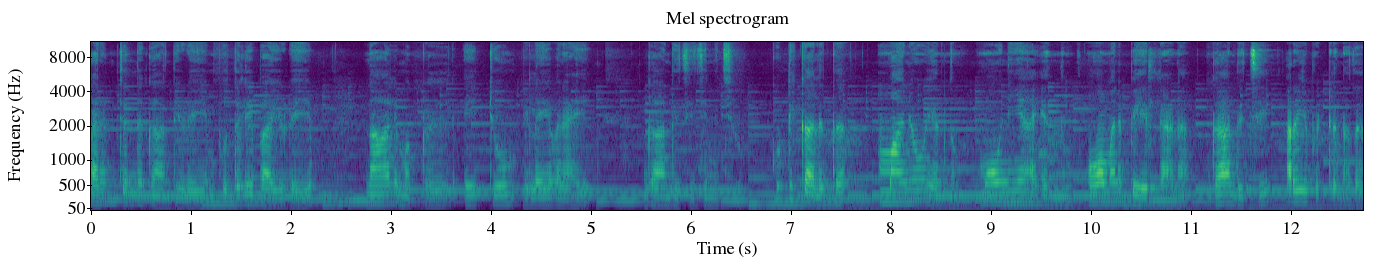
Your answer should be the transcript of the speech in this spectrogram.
കരംചന്ദ് ഗാന്ധിയുടെയും പുതലിബായിയുടെയും നാല് മക്കളിൽ ഏറ്റവും ഇളയവനായി ഗാന്ധിജി ജനിച്ചു. കുട്ടിക്കാലത്ത് മനു എന്നും മോനിയ എന്നും ഓമന പേരിലാണ് ഗാന്ധിജി അറിയപ്പെട്ടിരുന്നത്.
